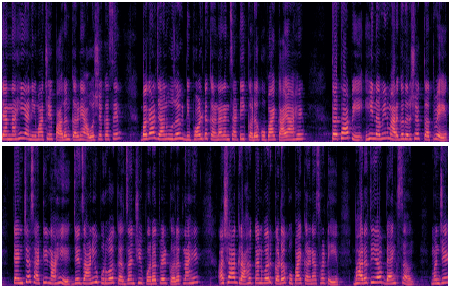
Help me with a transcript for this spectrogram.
त्यांनाही या नियमाचे पालन करणे आवश्यक असेल. बघा जानबुजक डिफॉल्ट करणाऱ्यांसाठी कडक उपाय काय आहे? तथापि ही नवीन मार्गदर्शक तत्वे त्यांच्यासाठी नाही जे जाणीवपूर्वक कर्जांची परतफेड करत नाहीत अशा ग्राहकांवर कडक उपाय करण्यासाठी भारतीय बँक संघ म्हणजे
